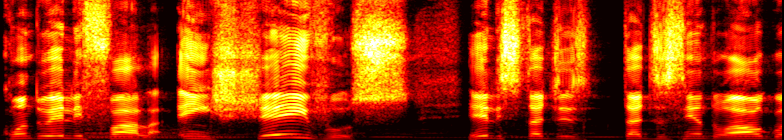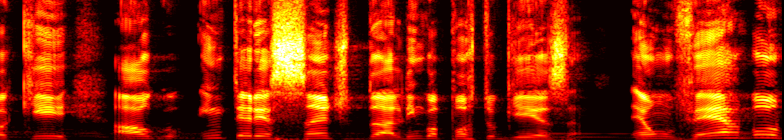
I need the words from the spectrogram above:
Quando ele fala, enchei-vos, ele está, está dizendo algo aqui, algo interessante da língua portuguesa. É um verbo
